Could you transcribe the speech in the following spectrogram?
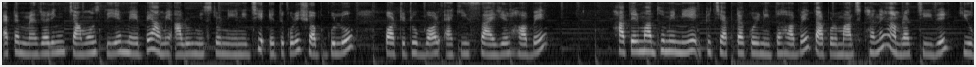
একটা মেজারিং চামচ দিয়ে মেপে আমি আলুর মিশ্রণ নিয়ে নিচ্ছি। এতে করে সবগুলো পটেটো বল একই সাইজের হবে। হাতের মাধ্যমে নিয়ে একটু চ্যাপটা করে নিতে হবে। তারপর মাঝখানে আমরা চিজের কিউব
